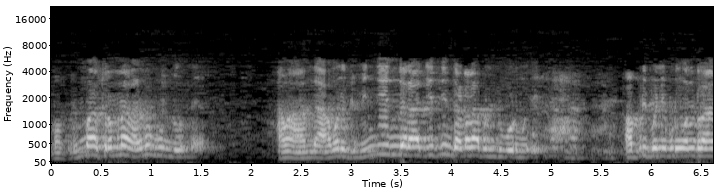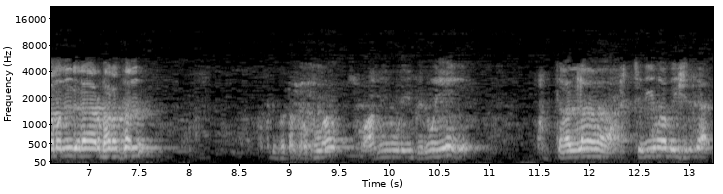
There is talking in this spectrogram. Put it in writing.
அவன் பிரம்மாஸ்திரம்னா அணு கொண்டு அவன் அந்த அவனுக்கு மிஞ்சி இந்த ராஜ்யத்தையும் தடலா பண்ணிட்டு போடுவது அப்படி பண்ணிவிடுவான் ராமன்கிறார் பரதன். அப்படிப்பட்ட பிரபுவா சுவாமியினுடைய பெருமையை பத்தாள்லாம் ஆச்சரியமா பேசியிருக்கார்.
